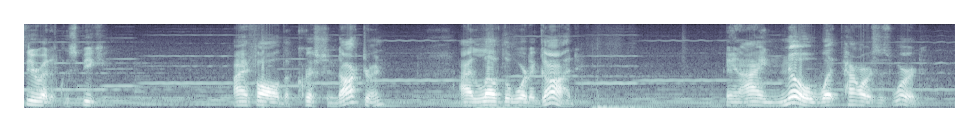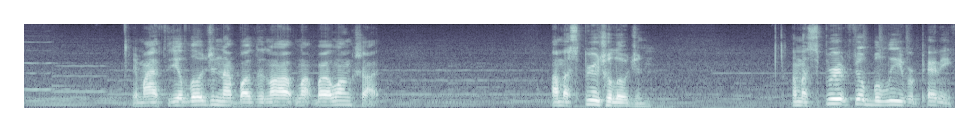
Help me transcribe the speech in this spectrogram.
theoretically speaking. I follow the Christian doctrine. I love the Word of God. And I know what powers His Word. Am I a theologian? Not by, the, not by a long shot. I'm a spiritualogian. I'm a spirit filled believer, Penny.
